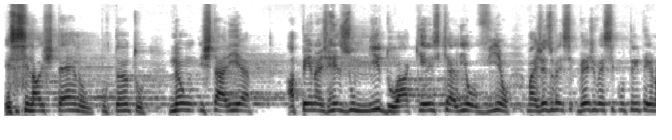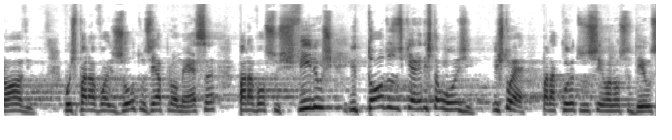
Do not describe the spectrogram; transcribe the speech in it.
Esse sinal externo, portanto, não estaria apenas resumido àqueles que ali ouviam, mas veja o versículo 39: Pois para vós outros é a promessa, para vossos filhos e todos os que ainda estão longe, isto é, para quantos o Senhor nosso Deus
